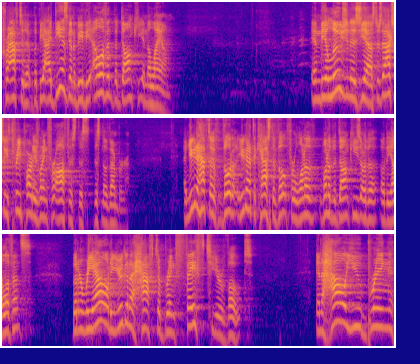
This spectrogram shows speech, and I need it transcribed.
crafted it. But the idea is going to be the elephant, the donkey, and the lamb. And the illusion is yes, there's actually three parties running for office this, this November. And you're going to have to vote, you're going to have to cast a vote for one of, one of the donkeys or the, or the elephants. But in reality, you're going to have to bring faith to your vote. And how you bring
